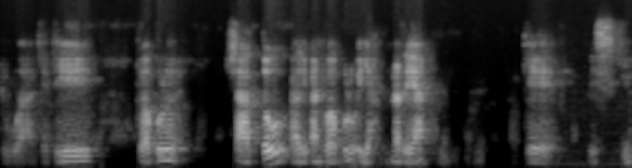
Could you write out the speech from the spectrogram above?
2. Jadi 21 kalikan 20, ya benar ya. Oke, Rizky.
